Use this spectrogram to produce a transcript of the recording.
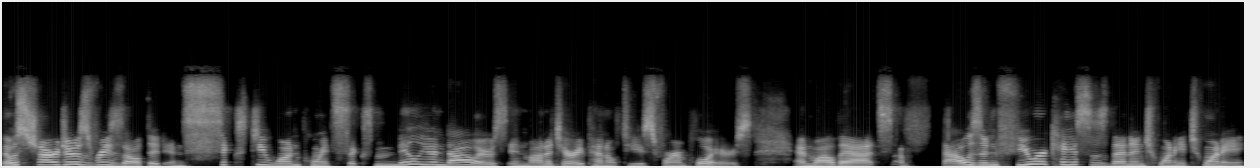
Those charges resulted in $61.6 million in monetary penalties for employers. And while that's a thousand fewer cases than in 2020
